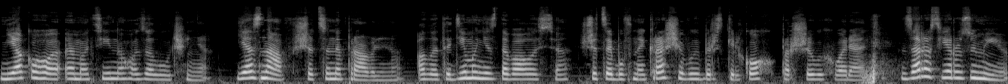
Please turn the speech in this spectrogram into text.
ніякого емоційного залучення. Я знав, що це неправильно, але тоді мені здавалося, що це був найкращий вибір з кількох паршивих варіантів. Зараз я розумію,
